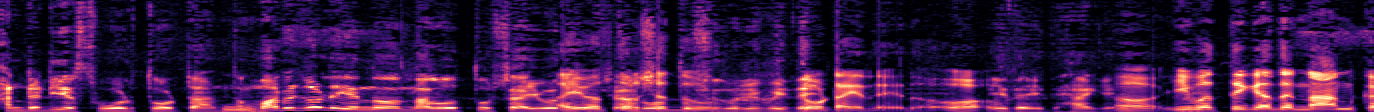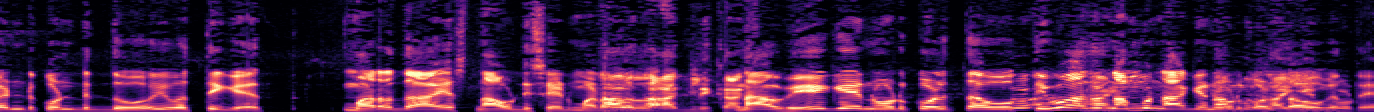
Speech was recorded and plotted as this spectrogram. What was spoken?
ಹಂಡ್ರೆಡ್ ಇಯರ್ಸ್ ಓಲ್ಡ್ ತೋಟ ಅಂತ. ಮರಗಳು ಏನು ನಲವತ್ತು ವರ್ಷ ಐವತ್ತು ವರ್ಷದವರೆಗೂ ಇದೆ. ತೋಟ ಇದೆ ಇದು. ಇದೆ ಇದೆ ಹಾಗೆ. ಇವತ್ತಿಗೆ ಅದೇ ನಾನ್ ಕಂಡುಕೊಂಡಿದ್ದು ಇವತ್ತಿಗೆ ಮರದ ಆಯಸ್ ನಾವು ಡಿಸೈಡ್ ಮಾಡಲ್ಲ. ನಾವು ಹೇಗೆ ನೋಡ್ಕೊಳ್ತಾ ಹೋಗ್ತೀವೋ ಅದು ನಮ್ಮನ್ನ ಹಾಗೆ ನೋಡ್ಕೊಳ್ತಾ ಹೋಗುತ್ತೆ.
